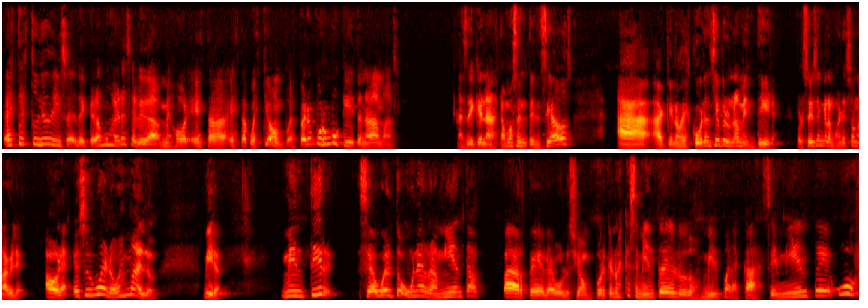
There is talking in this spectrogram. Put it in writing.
este estudio dice de que a las mujeres se le da mejor esta, esta cuestión, pues, pero por un poquito nada más. Así que nada, estamos sentenciados a, que nos descubran siempre una mentira. Por eso dicen que las mujeres son hábiles. Ahora, ¿eso es bueno o es malo? Mira, mentir se ha vuelto una herramienta parte de la evolución, porque no es que se miente de los 2000 para acá, se miente, uff,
